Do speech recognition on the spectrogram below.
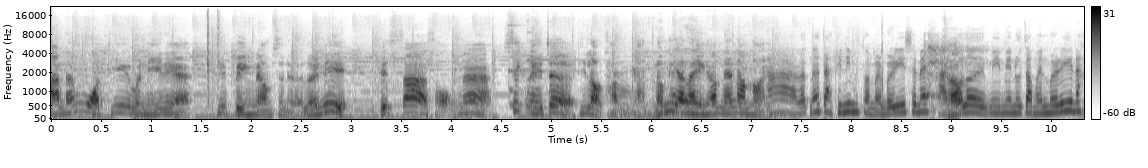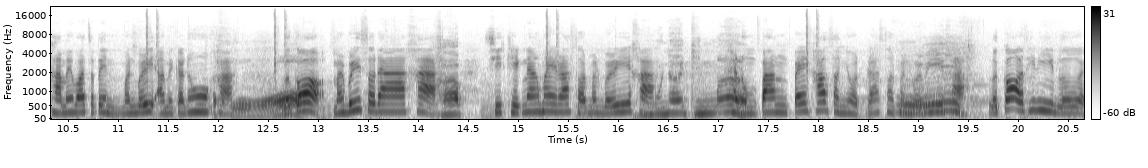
าหารทั้งหมดที่วันนี้เนี่ยพี่ปิงนำเสนอเลยนี่พิซซ่าสองหน้าซิกเนเจอร์ที่เราทำกัน แล้วมีอะไรอีกครับแนะนำหน่อย อ่าแล้วเนื่องจากที่นี่มีสวนมันเบอรี่ใช่ไหมคะ ครับก็เลยมีเมนูจากมันเบอรี่นะคะ ไม่ว่าจะเป็นมันเบอรี่อเมริกาโน่ค่ะ โอ้โห แล้วก็มันเบอรี่โซดาค่ะ ครับชีสเค้กหน้าไหม้ราดซอสมันเบอรี่ค่ะ โอ้ยน่ากินมากขนมปังแป้งข้าวสังหยดราดซอสมันเบอรี่ค่ะ แล้วก็ที่นี่เลย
